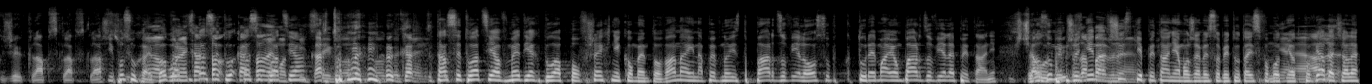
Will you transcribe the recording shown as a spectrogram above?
że klaps, klaps, klaps? I posłuchaj, No, bo ogólnie ta, ta, karto- sytu- ta kartonem od sytuacja... pizzy go- go wycięli. Ta sytuacja w mediach była powszechnie komentowana i na pewno jest bardzo wiele osób, które mają bardzo wiele pytań. chciałyby- Rozumiem, że nie na Zapewne. wszystkie pytania możemy sobie tutaj swobodnie Nie, odpowiadać, ale...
